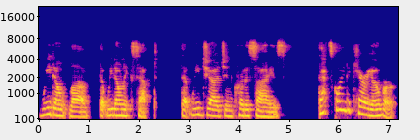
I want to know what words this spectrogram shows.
we don't love, that we don't accept, that we judge and criticize, that's going to carry over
